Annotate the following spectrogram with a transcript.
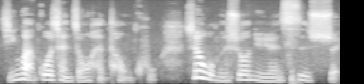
尽管过程中很痛苦，所以我们说女人似水。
